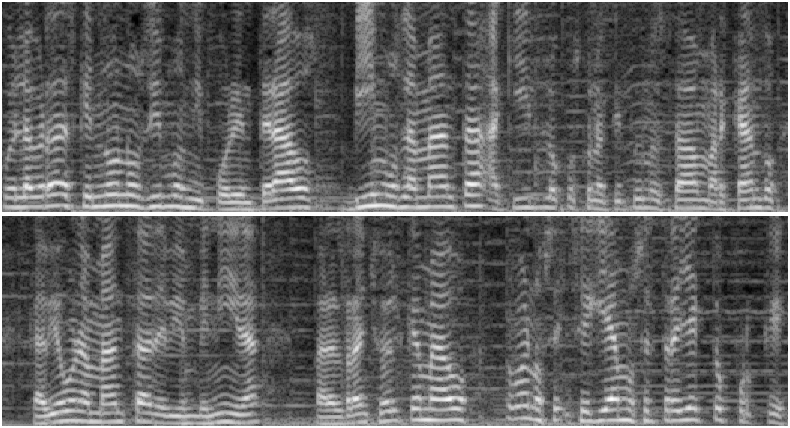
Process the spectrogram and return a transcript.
pues la verdad es que no nos dimos ni por enterados, vimos la manta, aquí Locos con Actitud nos estaba marcando que había una manta de bienvenida para el rancho del quemado, pero bueno, seguíamos el trayecto porque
